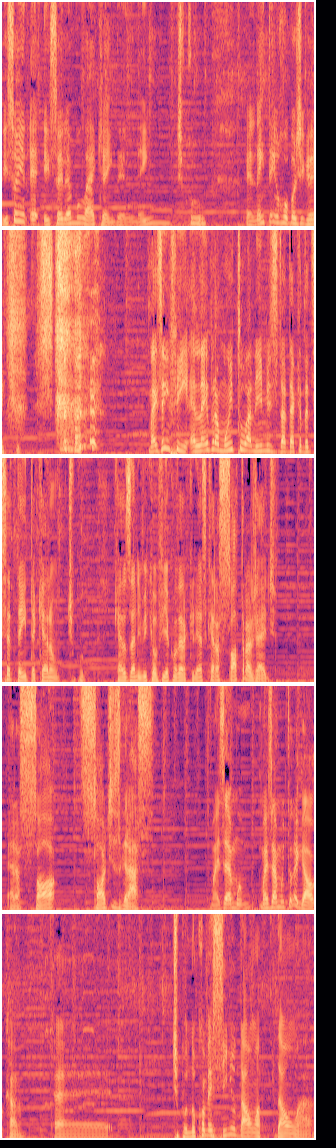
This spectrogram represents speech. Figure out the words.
Isso, é- isso ele é moleque ainda. Ele nem, tipo. Ele nem tem roupa gigante. Mas enfim, é, lembra muito animes da década de 70, que eram, tipo. Que eram os animes que eu via quando era criança, que era só tragédia. Era só. Só desgraça. Mas é, mas é muito legal, cara. É, Tipo, no comecinho dá uma. Dá uma.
